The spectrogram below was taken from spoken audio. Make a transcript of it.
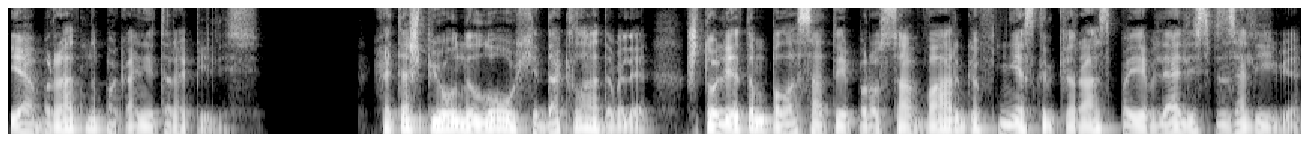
и обратно пока не торопились. Хотя шпионы Лоухи докладывали, что летом полосатые паруса варгов несколько раз появлялись в заливе,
